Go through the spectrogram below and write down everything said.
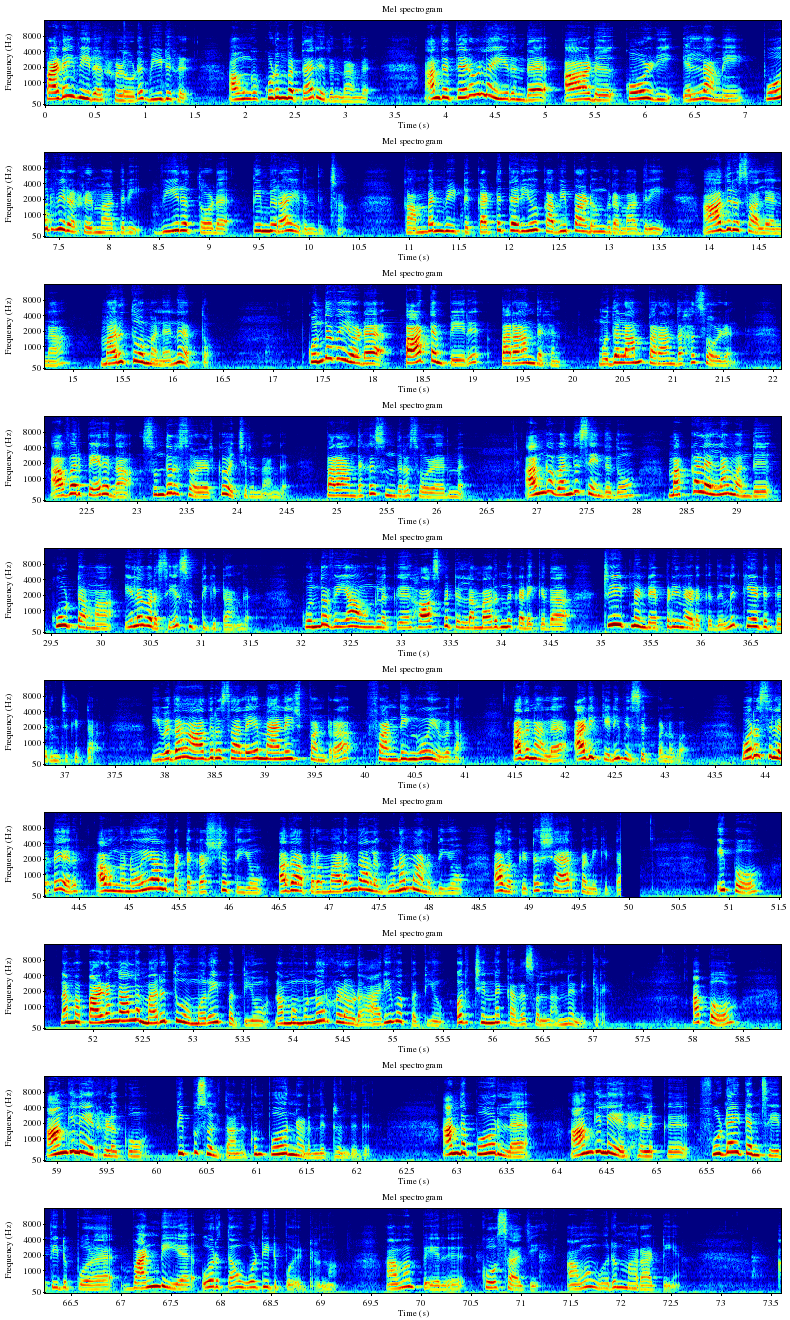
படை வீரர்களோட வீடுகள். அவங்க குடும்பத்தார் இருந்தாங்க. அந்த தெருவில் இருந்த ஆடு கோழி எல்லாமே போர் வீரர்கள் மாதிரி வீரத்தோட திமிராக இருந்துச்சான் கம்பன் வீட்டு கட்டுத்தறியும் கவிப்பாடுங்கிற மாதிரி ஆதரசாலைன்னா மருத்துவமனைன்னு அர்த்தம். குந்தவையோட பாட்டம் பேர் பராந்தகன் முதலாம் பராந்தக சோழன். அவர் பேரை தான் சுந்தர சோழருக்கு வச்சுருந்தாங்க பராந்தக சுந்தர சோழர்னு. அங்கே வந்து சேர்ந்ததும் மக்கள் எல்லாம் வந்து கூட்டமாக இளவரசியை சுற்றிக்கிட்டாங்க குந்தவையும் அவங்களுக்கு ஹாஸ்பிட்டலில் மருந்து கிடைக்குதா ட்ரீட்மெண்ட் எப்படி நடக்குதுன்னு கேட்டு தெரிஞ்சுக்கிட்டா. இவ தான் ஆதரசாலையை மேனேஜ் பண்ணுறா ஃபண்டிங்கும் இவ தான். அதனால் அடிக்கடி விசிட் பண்ணுவாள் ஒரு சில பேர் அவங்க நோயாளப்பட்ட கஷ்டத்தையும் அது அப்புறம் மறந்தால குணமானதையும் அவகிட்ட ஷேர் பண்ணிக்கிட்டா. இப்போது நம்ம பழங்கால மருத்துவ முறை பற்றியும் நம்ம முன்னோர்களோட அறிவை பற்றியும் ஒரு சின்ன கதை சொல்லலான்னு நினைக்கிறேன். அப்போது ஆங்கிலேயர்களுக்கும் திப்பு சுல்தானுக்கும் போர் நடந்துட்டு இருந்தது. அந்த போரில் ஆங்கிலேயர்களுக்கு ஃபுட் ஐட்டம்ஸ் ஏற்றிட்டு போகிற வண்டியை ஒருத்தன் ஓட்டிகிட்டு போயிட்டு இருந்தான். அவன் பேர் கோசாஜி. அவன் ஒரு மராட்டியன்.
